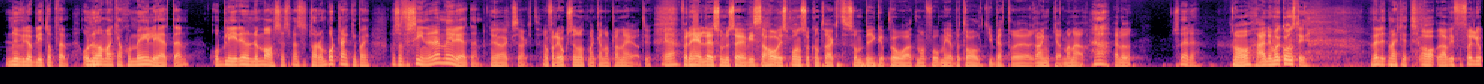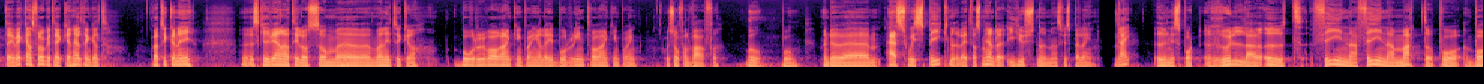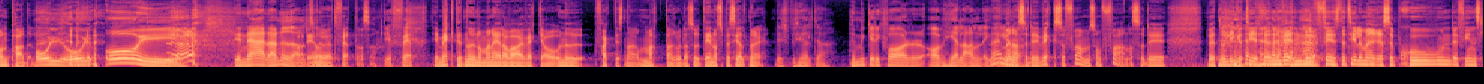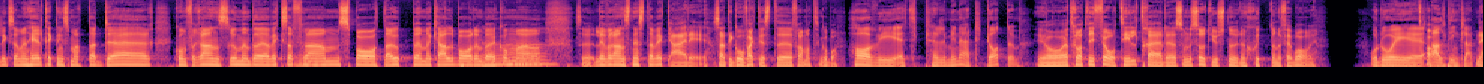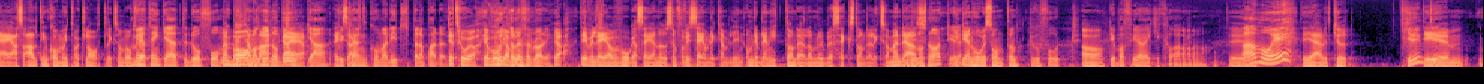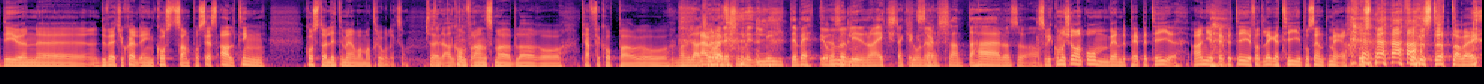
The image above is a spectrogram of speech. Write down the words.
Nu vill jag bli topp fem. Och nu Mm. har man kanske möjligheten och blir det under Masters, men så tar de bort rankingpoäng och så försvinner den möjligheten. Ja, exakt. Ja, för det är också något man kan ha planerat ju. Ja. För en hel del som du säger, vissa har ju sponsorkontrakt som bygger på att man får mer betalt ju bättre rankad man är. Eller hur? Så är det. Ja, nej, den var konstig. Väldigt märkligt. Ja, vi får följa upp det. Veckans frågetecken helt enkelt. Vad tycker ni? Eh, Skriv gärna till oss om eh, vad ni tycker. Borde det vara rankingpoäng eller borde det inte vara rankingpoäng? Och i så fall varför? Boom. Boom. Men du, eh, as we speak nu, vet du vad som händer just nu medan vi spelar in? Nej. Unisport rullar ut fina, fina mattor på Bondpaddel. Oj, oj, oj! Det är nära nu Ja, det är alltså. ändå rätt fett alltså. Det är fett. Det är mäktigt nu när man är där varje vecka och nu faktiskt när mattan rullas ut. Det är något speciellt med det. Det är speciellt ja. Hur mycket är det kvar av hela anläggningen? Nej men alltså det växer fram som fan. Alltså det, du vet, nu, ligger till, nu, vet, nu finns det till och med en reception, det finns liksom en heltäckningsmatta där, konferensrummen börjar växa fram, spata uppe med kallbaden börjar Ah. komma. Så leverans nästa vecka. Nej, det är, så att det går faktiskt eh, framåt, det går bra. Har vi ett preliminärt datum? Ja, jag tror att vi får tillträde som det ser ut just nu den 17 februari. Och då är Ja. allting klart? Nej, alltså allting kommer inte vara klart. Liksom. Men jag tänker att då, får man, Men då kan man gå banorna- in och boka, ja, ja. du kan komma dit och spela padel. Det tror jag. Jag vågar 17 väl, februari. Ja, det är väl det jag vågar säga nu. Sen får vi se om det kan bli om det blir 19 eller om det blir 16 liksom. Men det är, Det är något snart ju. i den horisonten. Det går fort. Ja. Det är bara fyra veckor kvar. ja det, Ja, Moe! det är jävligt kul. Grymt Det är, det är ju en... eh, Du vet ju själv, det är en kostsam process. Allting kostar lite mer än vad man tror. Liksom. Konferensmöbler och kaffekoppar och... Man vill Nej, alltid men ha det som är lite bättre, Ja, men- så blir det några extra kronor, Exakt. slantar här och så. Ja. Så vi kommer köra en omvänd PP10. Ange PP10 för att lägga 10% mer för för att stötta mig.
